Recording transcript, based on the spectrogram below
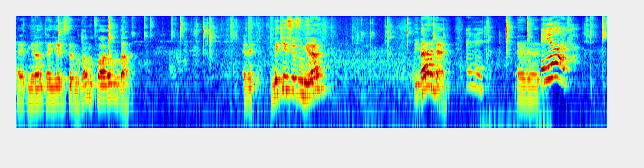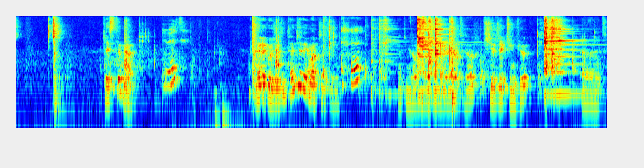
Evet Mira'nın tenceresi de burada, mutfağı da burada. Evet. Ne kesiyorsun Mira? Biber mi? Evet. Evet. Evet. Kestin mi? Evet. Nereye koyacaksın? Tencereye mi atacaksın? Hı. Evet Mira bunları tencereye atıyor. Pişirecek çünkü. Evet.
